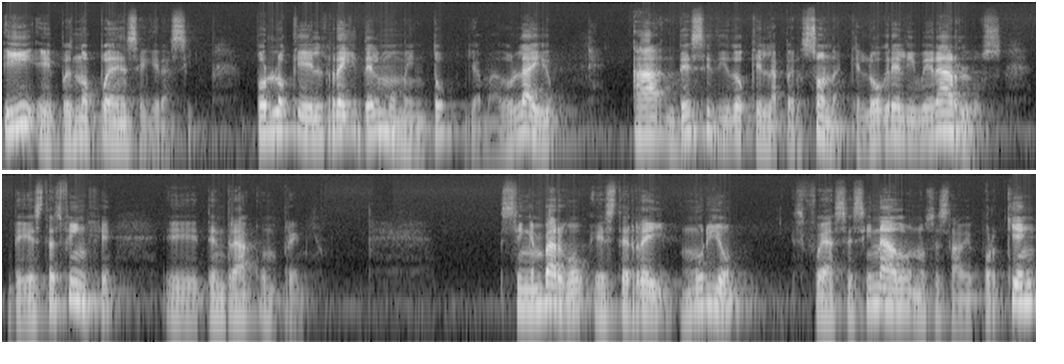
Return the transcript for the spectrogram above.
Y eh, pues no pueden seguir así por lo que el rey del momento, llamado Layo, ha decidido que la persona que logre liberarlos de esta esfinge eh, tendrá un premio. Sin embargo, este rey murió, fue asesinado, no se sabe por quién,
